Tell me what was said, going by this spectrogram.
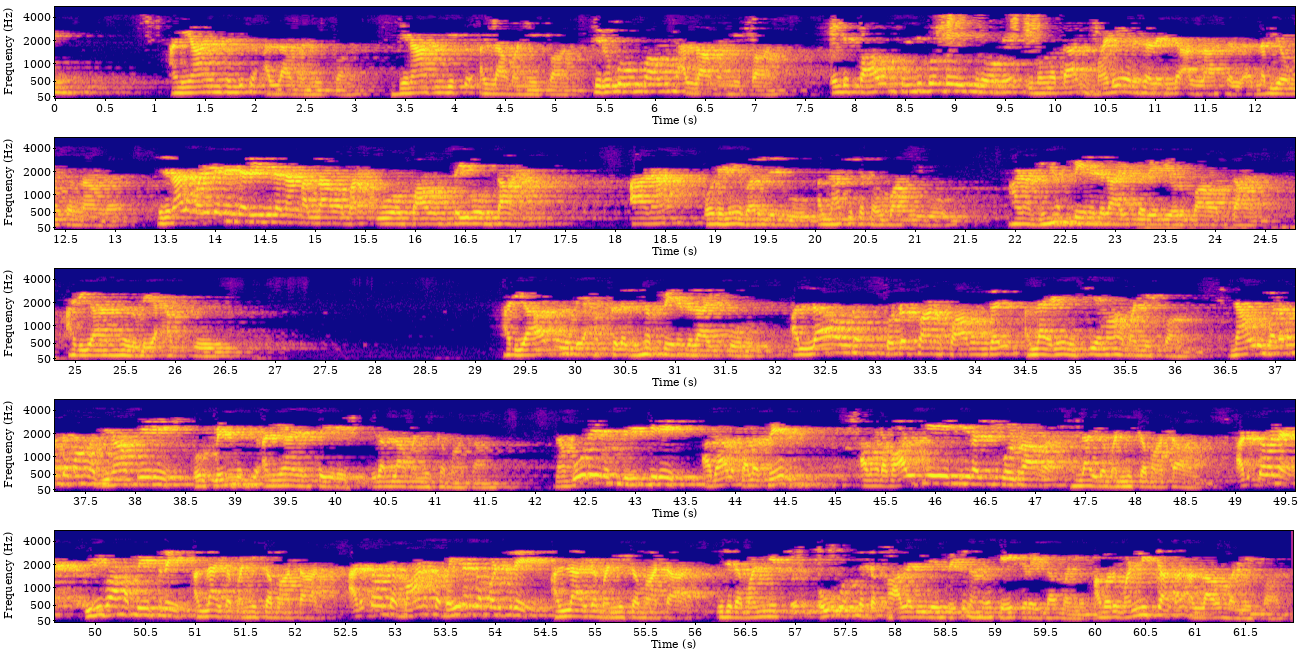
அநியாயம் செஞ்சுட்டு அல்லா மன்னிப்பான். ஜினா செஞ்சுட்டு அல்லா மன்னிப்பான். திரும்பவும் பாவம் அல்லா மன்னிப்பான். என்று பாவம் செஞ்சு கொண்டே இருக்கிறோமே இவங்க தான் மனிதர்கள் என்று அல்லாஹ் செல்ல நபி அவங்க சொன்னாங்க. இதனால மனிதன் என்ற ரீதியில நாங்கள் அல்லாவை மறக்குவோம் பாவம் செய்வோம் தான். ஆனா உடனே வருந்துடுவோம் அல்லா கிட்ட சௌபா செய்வோம். ஆனா மிக பேணுதலா இருக்க வேண்டிய ஒரு பாவம் தான். அடியார்களுடைய அது யாருடைய ஹக்குல மிக போகும்? அல்லாவோட தொடர்பான பாவங்கள் அல்லா இதே நிச்சயமாக மன்னிப்பாங்க நான் ஒரு பலவந்தமாக தினா ஒரு பெண்ணுக்கு அநியாயம் செய்கிறேன். இதெல்லாம் மன்னிக்க மாட்டான். நான் போதை வச்சு இருக்கிறேன். அதால் பல பேர் அவனோட வாழ்க்கையை சீரழித்துக் கொள்றாங்க. அல்லா இதை மன்னிக்க மாட்டான். அடுத்தவனை விரிவாக பேசுறேன் அல்லா இதை மன்னிக்க மாட்டான். அடுத்தவன் மானத்தை பகிரங்கப்படுத்துறேன் அல்லா இதை மன்னிக்க மாட்டான். இதிட மன்னிப்பு ஒவ்வொருத்தர காலடியிலிருந்து நாங்க கேட்கிறேன் தான் மன்னி அவர் மன்னிச்சா தான் அல்லாவும் மன்னிப்பான்.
